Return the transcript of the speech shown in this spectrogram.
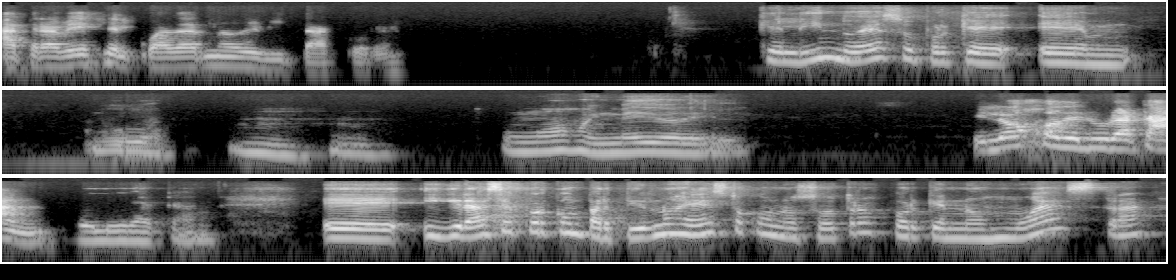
a través del cuaderno de bitácora. Qué lindo eso, porque em, uh, un ojo en medio del... El ojo del huracán. Del huracán. Eh, y gracias por compartirnos esto con nosotros porque nos muestra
